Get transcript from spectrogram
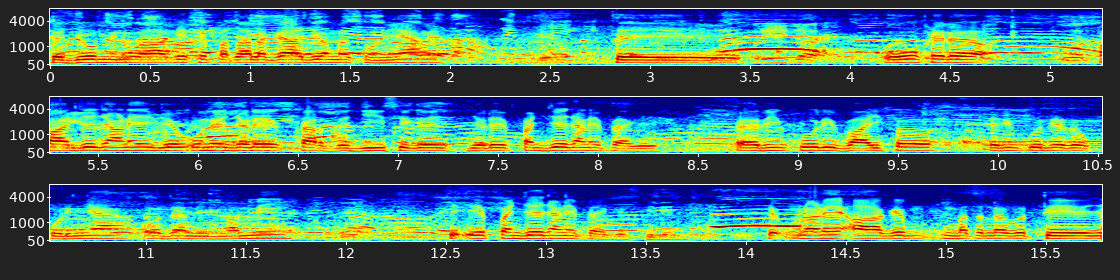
ਤੇ ਜੋ ਮੈਨੂੰ ਆ ਕੇ ਇੱਥੇ ਪਤਾ ਲੱਗਾ ਜੋ ਮੈਂ ਸੁਣਿਆ ਮੈਂ ਤੇ ਉਹ ਫਿਰ ਪੰਜ ਜਾਣੇ ਜੋ ਉਹਨੇ ਜਿਹੜੇ ਘਰ ਦੇ ਜੀ ਸੀਗੇ, ਜਿਹੜੇ ਪੰਜੇ ਜਾਣੇ ਪੈ ਗਏ। ਰਿੰਕੂ ਦੀ ਵਾਈਫ ਰਿੰਕੂ ਦੀਆਂ ਦੋ ਕੁੜੀਆਂ ਉਹਨਾਂ ਦੀ ਮੰਮੀ, ਤੇ ਇਹ ਪੰਜੇ ਜਾਣੇ ਪੈ ਗਏ ਸੀਗੇ। ਤੇ ਉਹਨਾਂ ਨੇ ਆ ਕੇ ਮਤਲਬ ਤੇਜ਼,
